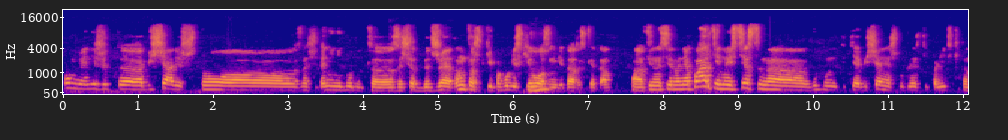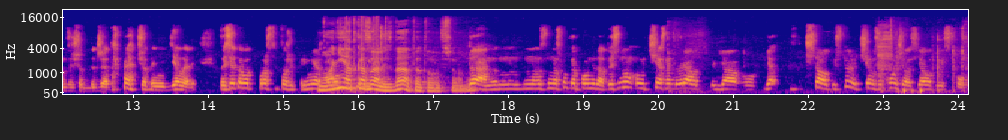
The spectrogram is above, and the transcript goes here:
помню, они же э, обещали, что, значит, они не будут за счет бюджета, ну, тоже такие популистские лозунги, да, так сказать, там, финансирования партии, но, естественно, выполнить такие обещания, что украинские политики там за счет бюджета что-то не делали. То есть это вот просто тоже пример. Ну, они отказались, да, от этого всего. Да, да насколько я помню, да. То есть, ну, честно говоря, вот я, я читал эту историю, чем закончилось, я вот не вспомнил.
